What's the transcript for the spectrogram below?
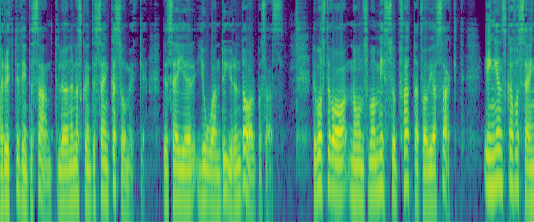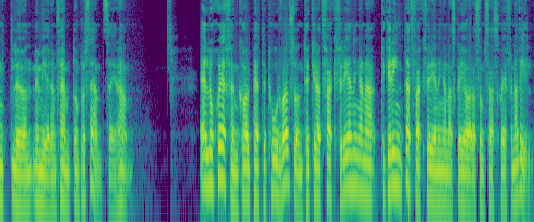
Men ryktet är inte sant. Lönerna ska inte sänkas så mycket. Det säger Johan Dyrendal på SAS. Det måste vara någon som har missuppfattat vad vi har sagt. Ingen ska få sänkt lön med mer än 15 procent, säger han. LO-chefen Karl Petter Thorvaldsson tycker, att fackföreningarna, tycker inte att fackföreningarna ska göra som SAS-cheferna vill.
